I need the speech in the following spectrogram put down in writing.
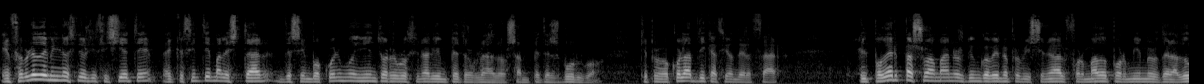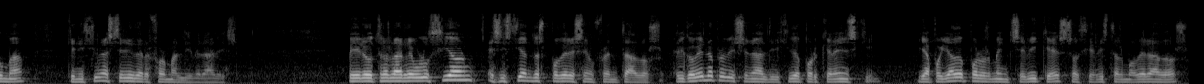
En febrero de 1917, el creciente malestar desembocó en un movimiento revolucionario en Petrogrado, San Petersburgo, que provocó la abdicación del zar. El poder pasó a manos de un gobierno provisional formado por miembros de la Duma, que inició una serie de reformas liberales. Pero tras la revolución existían dos poderes enfrentados. El gobierno provisional dirigido por Kerensky y apoyado por los mencheviques, socialistas moderados,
